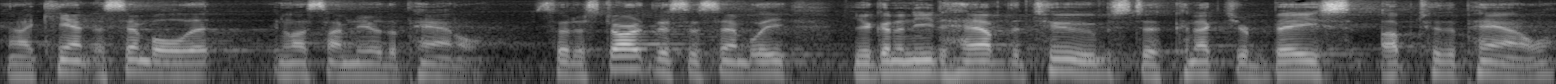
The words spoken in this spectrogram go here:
and I can't assemble it unless I'm near the panel. So to start this assembly, you're going to need to have the tubes to connect your base up to the panel.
